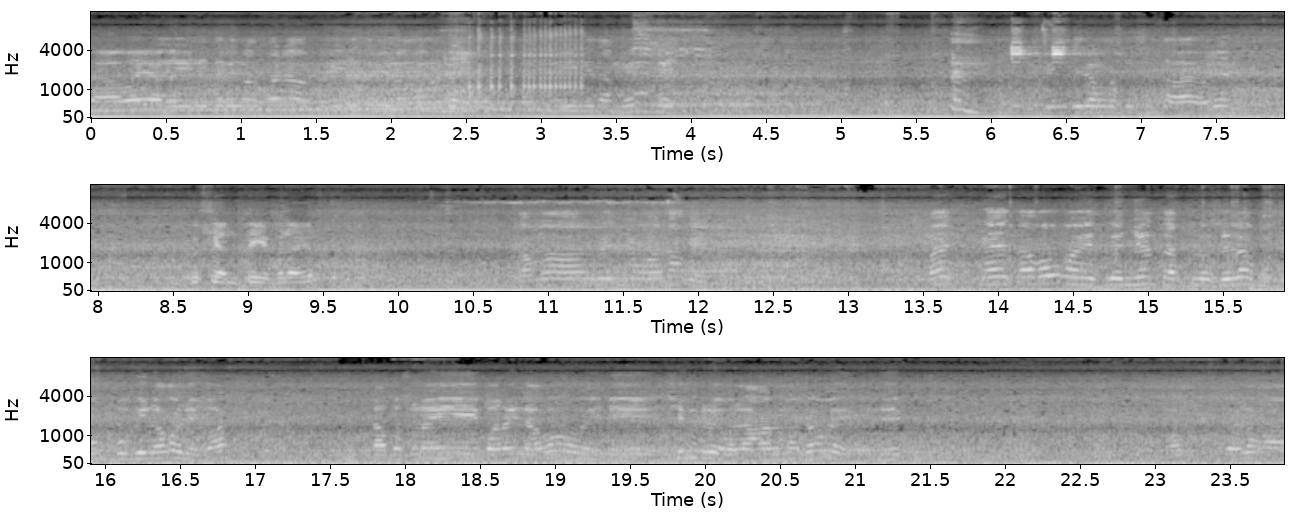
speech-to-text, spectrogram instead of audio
Kaway ano. Mainit rin ang panahon, mainit rin ang ulo, mainit ang helmet. Hindi lang kasi sa tao yan. Kusyante pala yun. Tamaan rin yung anak eh. Kahit, kahit ako, kahit ganyan, tatlo sila, bubugbugin ako, di ba? Tapos may baril ako, hindi, siyempre wala ka na magawa eh. Hindi, ano ka,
